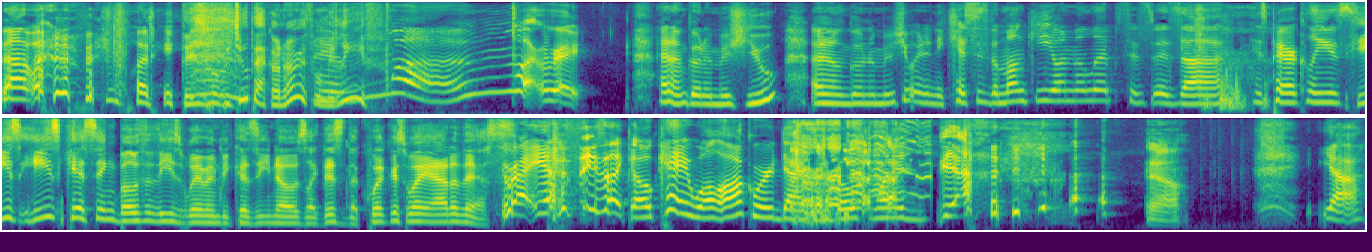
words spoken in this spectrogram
That would have been funny. This is what we do back on Earth when we leave. Mwah, mwah, Right. And I'm gonna miss you, and I'm gonna miss you, and then he kisses the monkey on the lips. His his uh his Pericles. He's he's kissing both of these women because he knows like this is the quickest way out of this. Right. Yes. He's like, okay, well, awkward. Dad. You both wanted. Yeah. Yeah. yeah.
